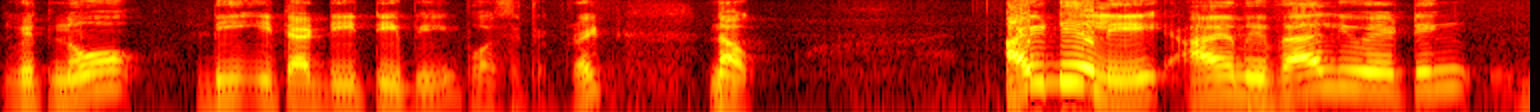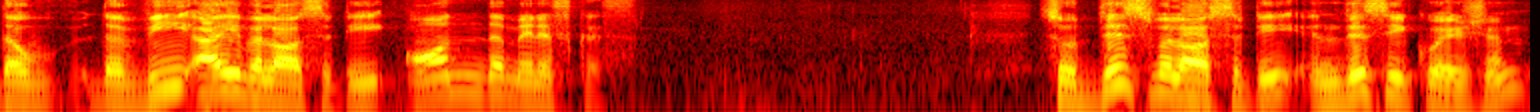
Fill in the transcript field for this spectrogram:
with no d eta dt being positive right. Now, ideally I am evaluating the, the V i velocity on the meniscus. So, this velocity in this equation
